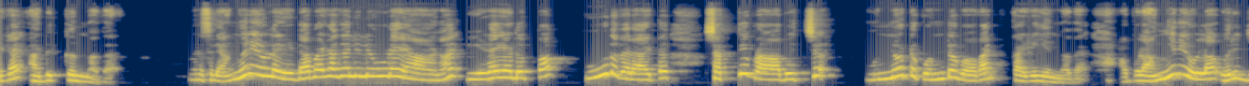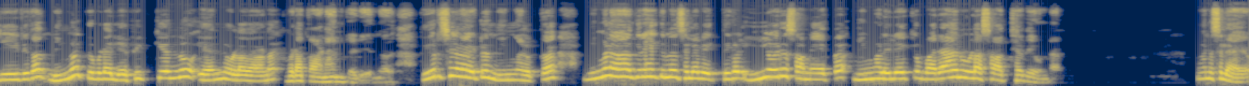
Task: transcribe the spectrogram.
ഇഴ അടുക്കുന്നത്. മനസ്സിലായി. അങ്ങനെയുള്ള ഇടപഴകലിലൂടെയാണ് ഇഴയെടുപ്പ് കൂടുതലായിട്ട് ശക്തി പ്രാപിച്ച് മുന്നോട്ട് കൊണ്ടുപോകാൻ കഴിയുന്നത്. അപ്പോൾ അങ്ങനെയുള്ള ഒരു ജീവിതം നിങ്ങൾക്കിവിടെ ലഭിക്കുന്നു എന്നുള്ളതാണ് ഇവിടെ കാണാൻ കഴിയുന്നത്. തീർച്ചയായിട്ടും നിങ്ങൾക്ക് നിങ്ങൾ ആഗ്രഹിക്കുന്ന ചില വ്യക്തികൾ ഈ ഒരു സമയത്ത് നിങ്ങളിലേക്ക് വരാനുള്ള സാധ്യതയുണ്ട്. മനസ്സിലായോ?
